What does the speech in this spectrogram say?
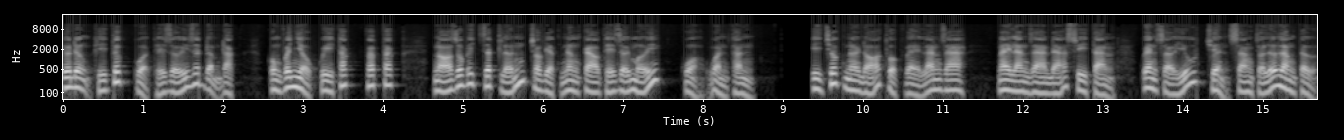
chứa đựng khí tức của thế giới rất đậm đặc, cùng với nhiều quy tắc, pháp tắc, nó giúp ích rất lớn cho việc nâng cao thế giới mới của quần thần. Khi trước nơi đó thuộc về Lan Gia, nay Lan Gia đã suy tàn, quen sở hữu chuyển sang cho lứa lăng tử.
